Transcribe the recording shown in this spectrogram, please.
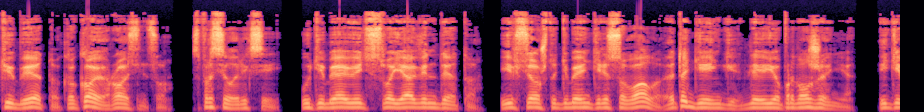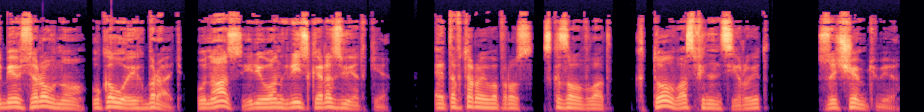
«Тебе-то какая разница?» — спросил Алексей. «У тебя ведь своя вендетта, и все, что тебя интересовало, это деньги для ее продолжения. И тебе все равно, у кого их брать, у нас или у английской разведки». «Это второй вопрос», — сказал Влад. «Кто вас финансирует?» «Зачем тебе?»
